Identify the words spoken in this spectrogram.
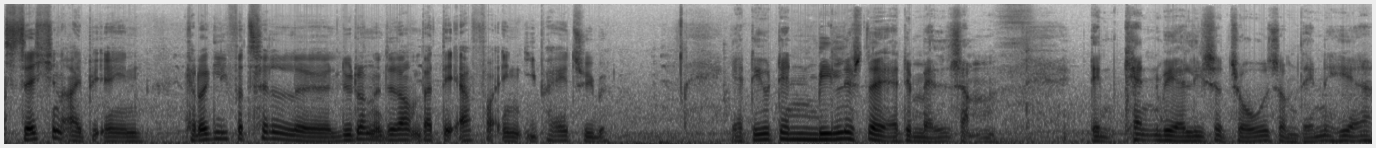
Session IPA'en, kan du ikke lige fortælle øh, lytterne lidt om, hvad det er for en IPA-type? Ja, det er jo den mildeste af dem alle sammen. Den kan være lige så tåget som denne her.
